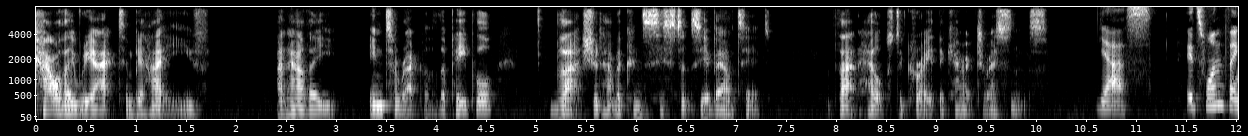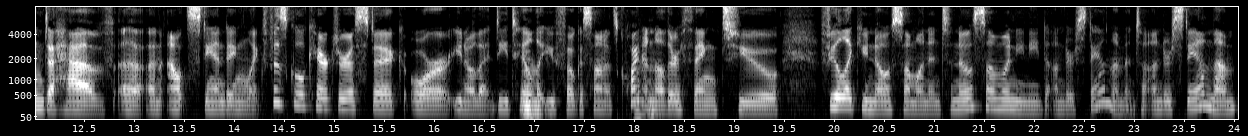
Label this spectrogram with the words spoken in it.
how they react and behave and how they interact with other people, that should have a consistency about it. That helps to create the character essence. Yes. It's one thing to have a, an outstanding like physical characteristic or you know that detail mm. that you focus on. It's quite mm-hmm. another thing to feel like you know someone and to know someone you need to understand them and to understand them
